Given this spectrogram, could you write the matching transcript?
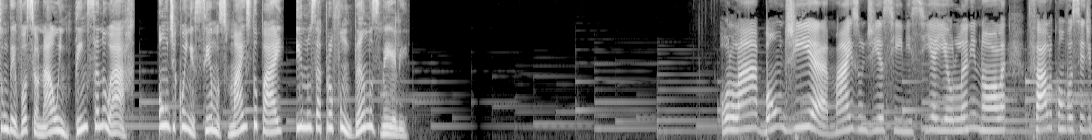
um devocional intensa no ar, onde conhecemos mais do Pai e nos aprofundamos nele. Olá, bom dia! Mais um dia se inicia e eu, Lani Nola, falo com você de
